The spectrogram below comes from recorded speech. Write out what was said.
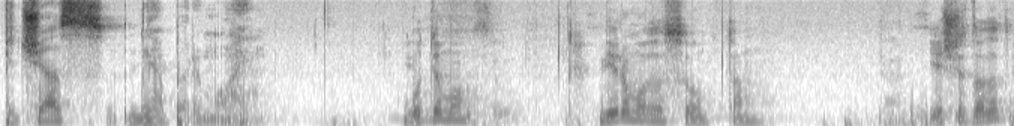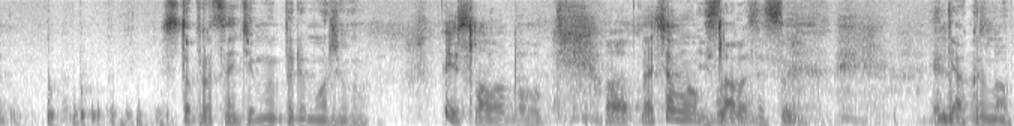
під час Дня перемоги. Будемо. Віримо в ЗСУ. Там. Є щось додати? Сто процентів ми переможемо. І слава Богу. От, на цьому І слава ЗСУ. Дякуємо.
